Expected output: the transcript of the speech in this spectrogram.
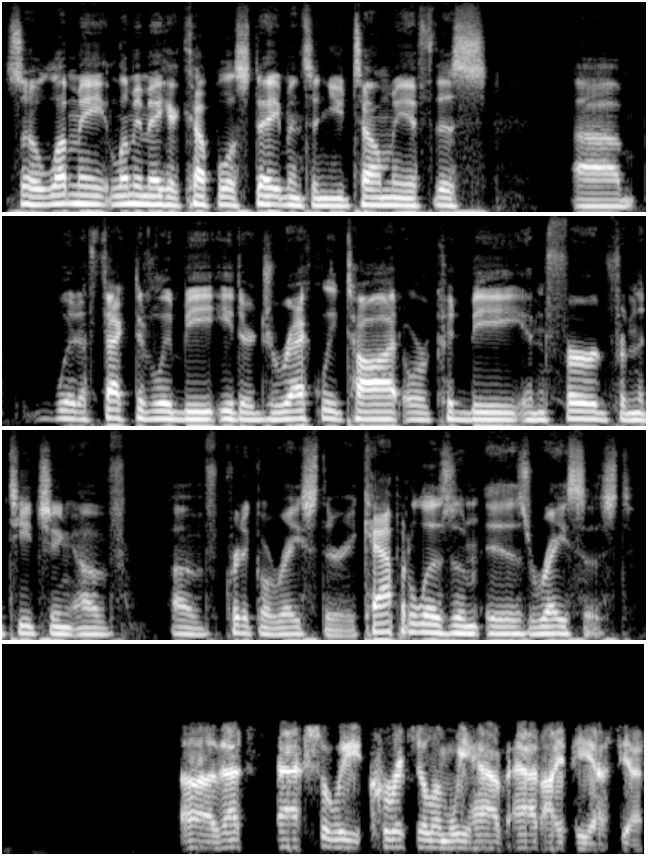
So let me let me make a couple of statements, and you tell me if this um, would effectively be either directly taught or could be inferred from the teaching of of critical race theory. Capitalism is racist. Uh, that's actually curriculum we have at IPS. Yes.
